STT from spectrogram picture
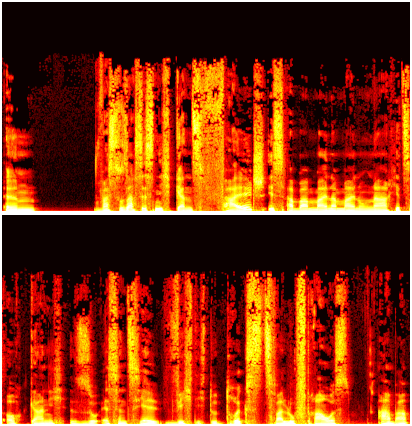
Ähm, was du sagst, ist nicht ganz falsch, ist aber meiner Meinung nach jetzt auch gar nicht so essentiell wichtig. Du drückst zwar Luft raus, aber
